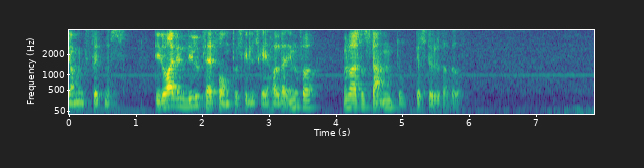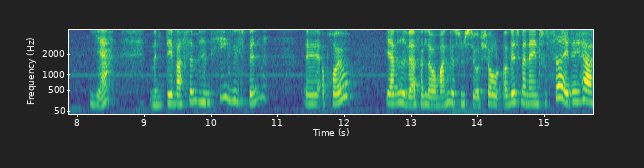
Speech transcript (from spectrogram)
jumping fitness. Det er du har en lille platform, du skal lige skal holde dig indenfor, men du har altså stangen, du kan støtte dig ved. Ja, men det var simpelthen helt vildt spændende øh, at prøve. Jeg ved i hvert fald, at der var mange, der synes, det var sjovt. Og hvis man er interesseret i det her,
